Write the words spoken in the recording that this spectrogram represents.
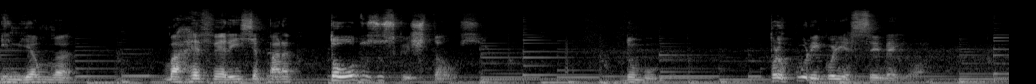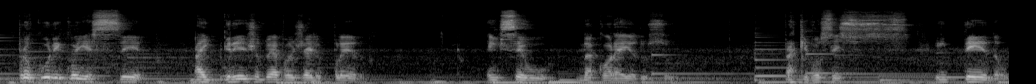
ele é uma, uma referência para todos os cristãos do mundo procurem conhecer melhor. Procurem conhecer a Igreja do Evangelho Pleno em Seul, na Coreia do Sul, para que vocês entendam,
